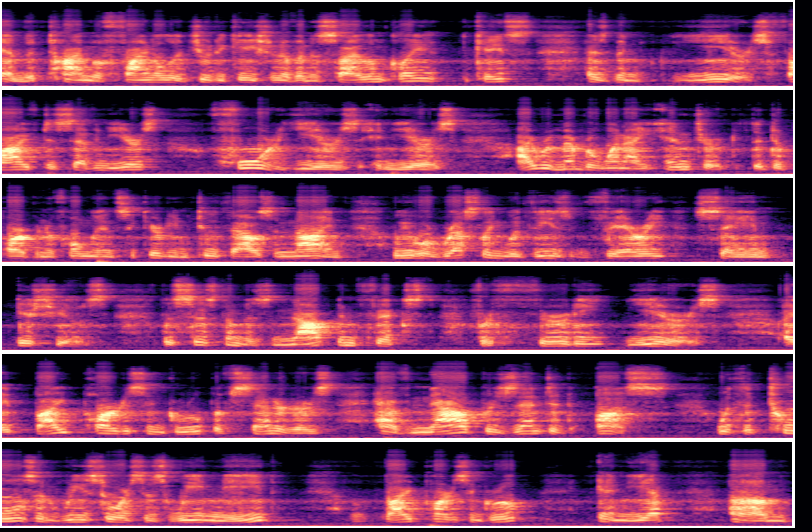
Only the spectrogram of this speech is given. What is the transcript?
and the time of final adjudication of an asylum claim, case has been years, five to seven years, four years and years. I remember when I entered the Department of Homeland Security in 2009, we were wrestling with these very same issues. The system has not been fixed for 30 years. A bipartisan group of senators have now presented us with the tools and resources we need, bipartisan group, and yet um,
